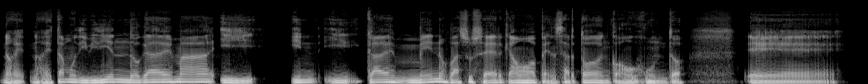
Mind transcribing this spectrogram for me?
nos, nos, estamos dividiendo cada vez más y, y, cada vez menos va a suceder que vamos a pensar todo en conjunto. Eh,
